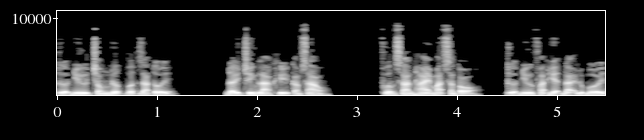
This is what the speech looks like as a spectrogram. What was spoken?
tựa như trong nước vớt ra tới. Đây chính là khí cảm sao? Phương sán hai mắt sáng tỏ, tựa như phát hiện đại lục mới.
